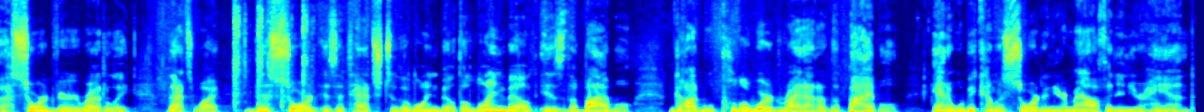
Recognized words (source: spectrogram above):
a sword very readily. That's why this sword is attached to the loin belt. The loin belt is the Bible. God will pull a word right out of the Bible and it will become a sword in your mouth and in your hand.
